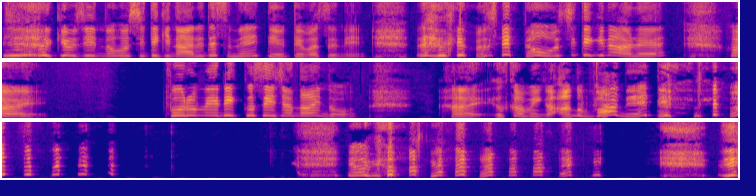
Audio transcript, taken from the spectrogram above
巨人の星的なあれですねって言ってますね。巨人の星的なあれ？はい。ポロメリック星じゃないの？はい。深みがあのバネって言ってますくわからない。ジェイ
